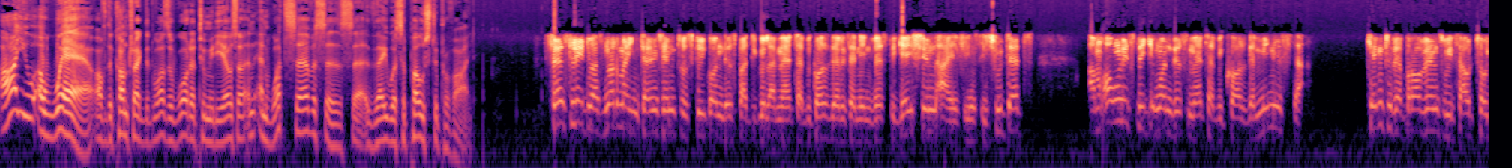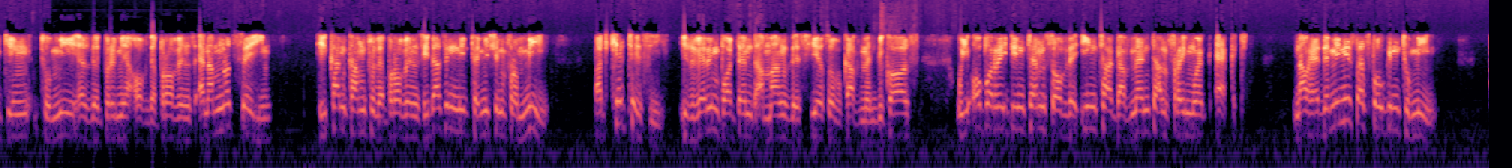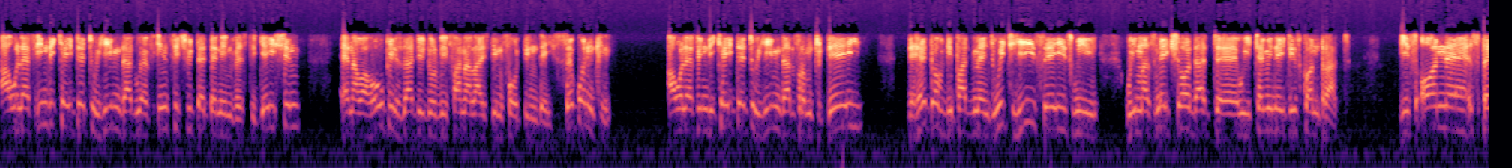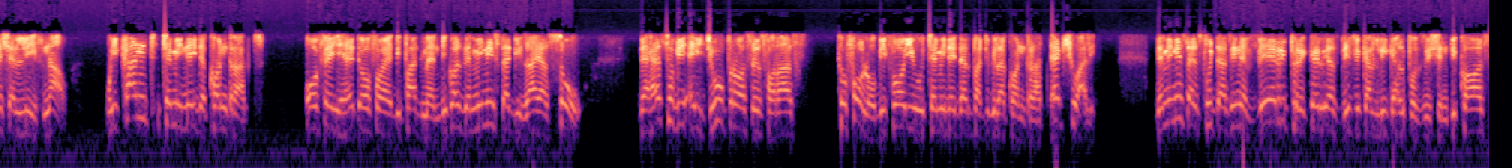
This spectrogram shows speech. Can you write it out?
Are you aware of the contract that was awarded to Mediosa and, and what services uh, they were supposed to provide? Firstly, it was not my intention to speak on this particular matter because there is an investigation I have instituted. I'm only speaking on this matter because the minister came to the province without talking to me as the premier of the province. And I'm not saying he can't come to the province. He doesn't need permission from me. But courtesy is very important among the spheres of government because we operate in terms of the Intergovernmental Framework Act. Now, had the minister spoken to me, I would have indicated to him that we have instituted an investigation, and our hope is that it will be finalized in 14 days. Secondly, I will have indicated to him that from today, the head of department, which he says we we must make sure that uh, we terminate his contract, is on uh, special leave. Now, we can't terminate the contract of a head of a department because the minister desires so. There has to be a due process for us to follow before you terminate that particular contract. Actually, the minister has put us in a very precarious, difficult legal position because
